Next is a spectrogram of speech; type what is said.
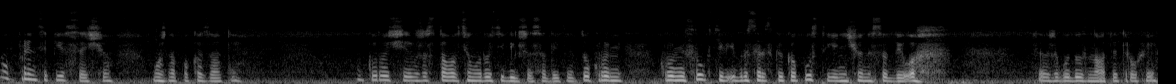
Ну, в принципі, все, що можна показати. Ну, коротше, вже стало в цьому році більше садити. То крім, крім фруктів і брюссельської капусти я нічого не садила. Це вже буду знати трохи.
